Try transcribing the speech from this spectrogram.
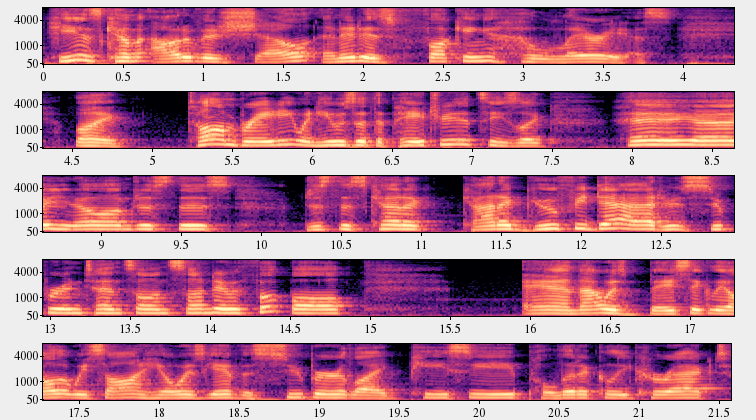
he has come out of his shell and it is fucking hilarious. Like Tom Brady when he was with the Patriots, he's like, "Hey, uh, you know, I'm just this just this kind of kind of goofy dad who's super intense on Sunday with football." And that was basically all that we saw and he always gave the super like PC, politically correct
